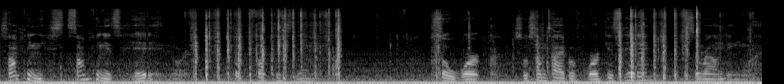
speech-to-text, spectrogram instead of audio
something something is hidden or what the fuck is that? So work. So some type of work is hidden? Surrounding what?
